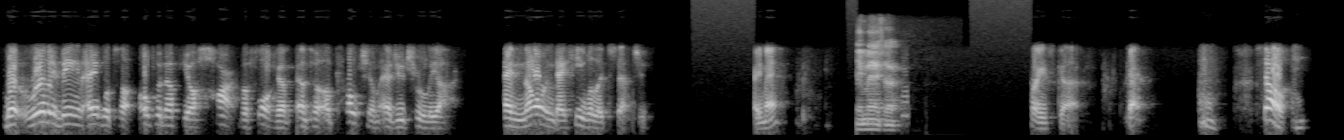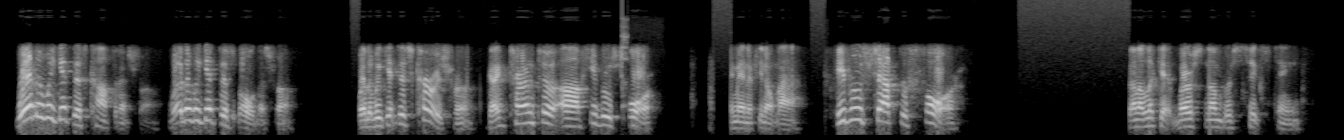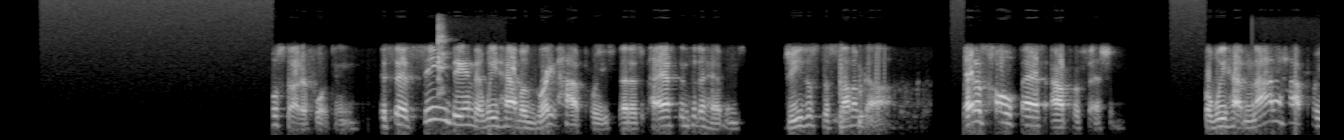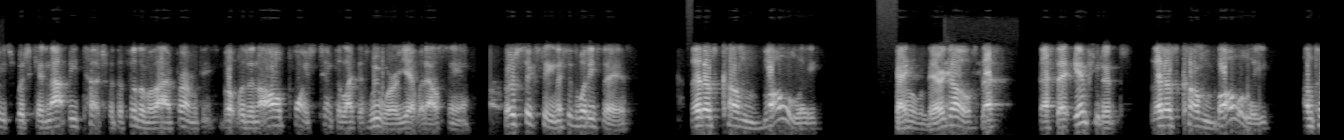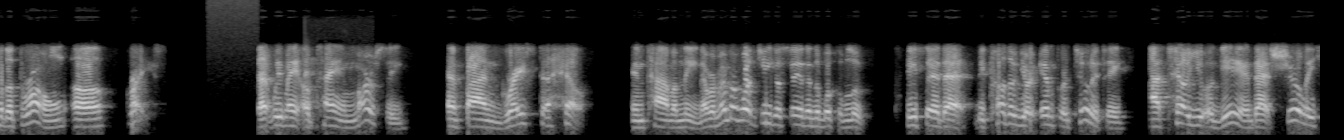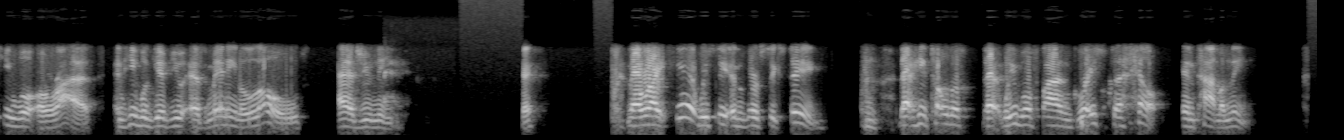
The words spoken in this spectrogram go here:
but really being able to open up your heart before Him and to approach Him as you truly are, and knowing that He will accept you. Amen. Amen, sir. Praise God. Okay. So, where do we get this confidence from? Where do we get this boldness from? Where do we get this courage from? Okay. Turn to uh, Hebrews 4. Amen, if you don't mind. Hebrews chapter 4. Going to look at verse number 16. We'll start at 14. It says, Seeing then that we have a great high priest that has passed into the heavens, Jesus the Son of God, let us hold fast our profession. For we have not a high priest which cannot be touched with the feeling of our infirmities, but was in all points tempted like as we were, yet without sin. Verse 16, this is what he says. Let us come boldly. Okay, boldly. there it goes. That's that's that impudence. Let us come boldly unto the throne of grace, that we may obtain mercy and find grace to help in time of need. Now, remember what Jesus said in the book of Luke. He said that because of your importunity, I tell you again that surely he will arise and he will give you as many loaves as you need. Okay? Now, right here, we see in verse 16 that he told us that we will find grace to help in time of need.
